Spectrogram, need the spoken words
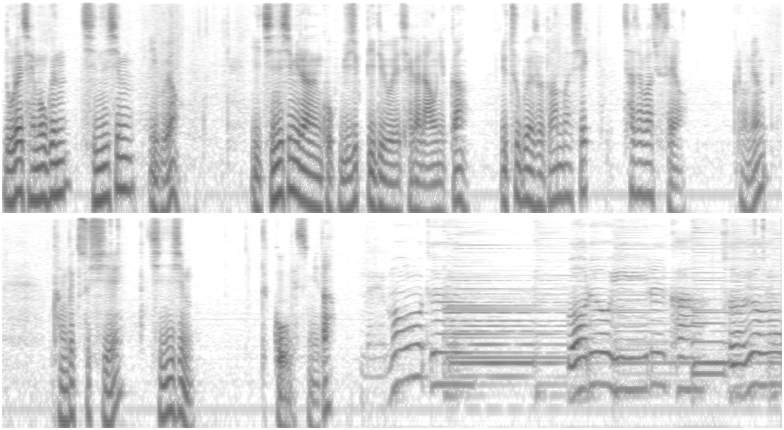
노래 제목은 진심이고요. 이 진심이라는 곡 뮤직비디오에 제가 나오니까 유튜브에서도 한 번씩 찾아봐 주세요. 그러면 강백수 씨의 진심 듣고 오겠습니다. 월요일을 가져요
